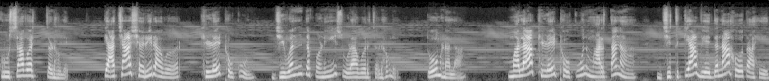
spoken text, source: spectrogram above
क्रुसावर चढवले. त्याच्या शरीरावर खिळे ठोकून जिवंतपणी सुळावर चढवले. तो म्हणाला मला खिळे ठोकून मारताना जितक्या वेदना होत आहेत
